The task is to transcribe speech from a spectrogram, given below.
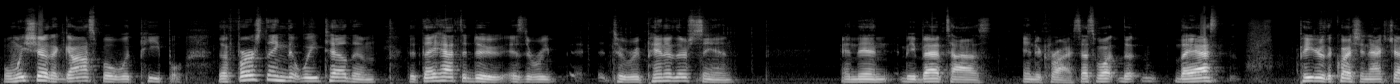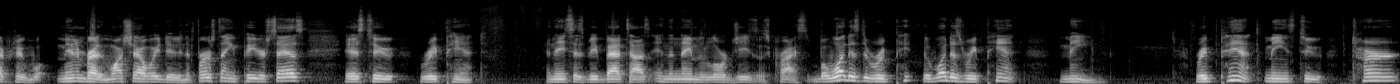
when we share the gospel with people, the first thing that we tell them that they have to do is to, re- to repent of their sin and then be baptized into Christ. That's what the, they asked Peter the question in Acts chapter 2 Men and brethren, what shall we do? And the first thing Peter says is to repent. And then he says, "Be baptized in the name of the Lord Jesus Christ." But what does the repent? What does repent mean? Repent means to turn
